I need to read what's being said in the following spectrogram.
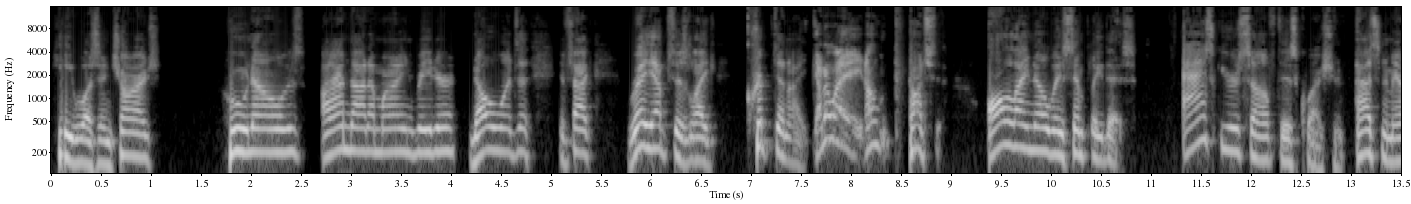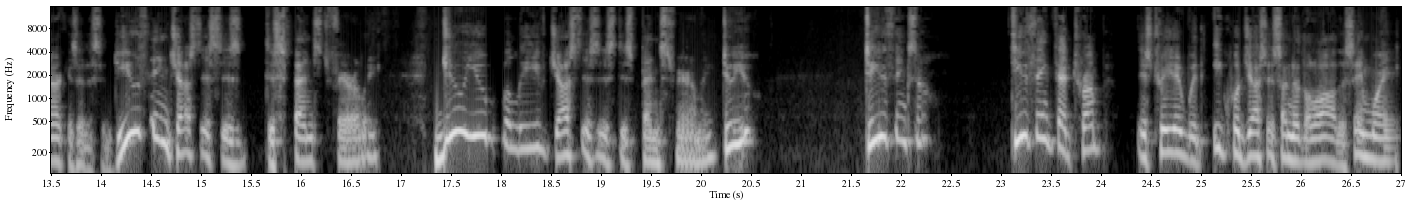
he was in charge. Who knows? I'm not a mind reader. No one's. A, in fact, Ray Epps is like kryptonite. Get away! Don't touch it. All I know is simply this: ask yourself this question as an American citizen: Do you think justice is dispensed fairly? Do you believe justice is dispensed fairly? Do you? Do you think so? Do you think that Trump is treated with equal justice under the law the same way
